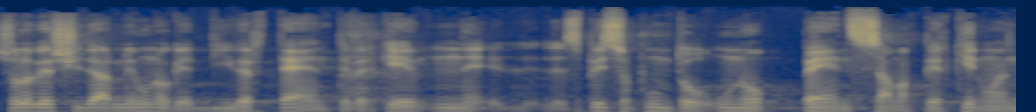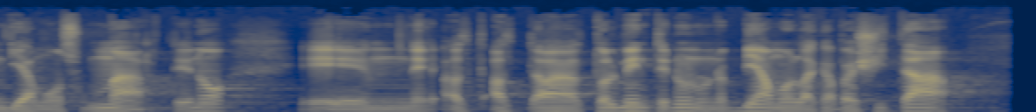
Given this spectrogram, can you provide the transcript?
solo per citarne uno che è divertente, perché mh, spesso appunto uno pensa, ma perché non andiamo su Marte, no? E, mh, attualmente noi non abbiamo la capacità,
